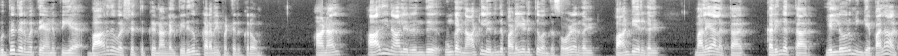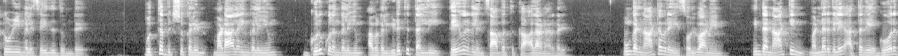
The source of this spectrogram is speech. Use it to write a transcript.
புத்த தர்மத்தை அனுப்பிய பாரத வருஷத்துக்கு நாங்கள் பெரிதும் கடமைப்பட்டிருக்கிறோம். ஆனால் ஆதி நாளிலிருந்து உங்கள் நாட்டிலிருந்து படையெடுத்து வந்த சோழர்கள் பாண்டியர்கள் மலையாளத்தார் கலிங்கத்தார் எல்லோரும் இங்கே பல அட்டூழியங்களை செய்ததுண்டு. புத்த பிக்ஷுக்களின் மடாலயங்களையும் குருகுலங்களையும் அவர்கள் இடித்து தள்ளி தேவர்களின் சாபத்துக்கு ஆளானார்கள். உங்கள் நாட்டவரை சொல்வானேன் இந்த நாட்டின் மன்னர்களே அத்தகைய கோர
